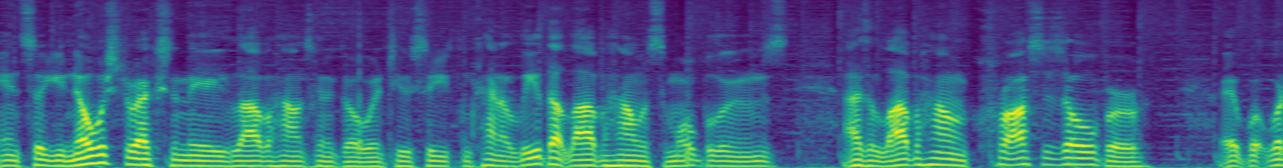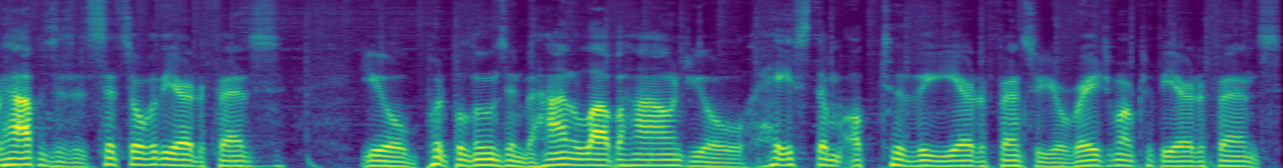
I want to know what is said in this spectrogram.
and so you know which direction the lava hound's going to go into, so you can kind of leave that lava hound with some more balloons. As a lava hound crosses over, it, what happens is it sits over the air defense. You'll put balloons in behind the lava hound. You'll haste them up to the air defense, or you'll rage them up to the air defense.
